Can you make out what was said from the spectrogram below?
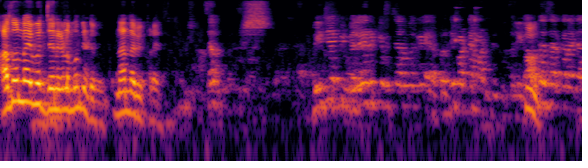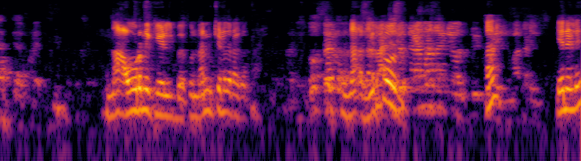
ಅದನ್ನು ಇವತ್ತು ಜನಗಳ ಮುಂದೆ ಇಡಬೇಕು ನನ್ನ ಅಭಿಪ್ರಾಯ. ನಾ ಅವ್ರನ್ನ ಕೇಳಬೇಕು ನನ್ ಕೇಳಿದ್ರೆ ಆಗುತ್ತೆ? ನಾ ಇರ್ಬೋದು? ಏನು ಹೇಳಿ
